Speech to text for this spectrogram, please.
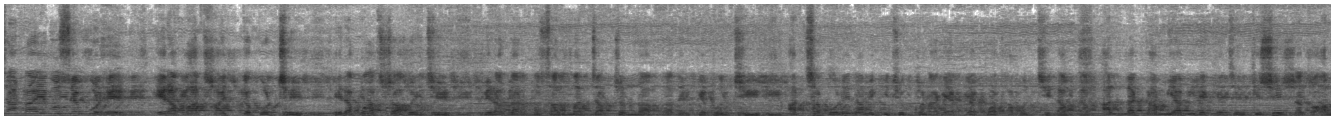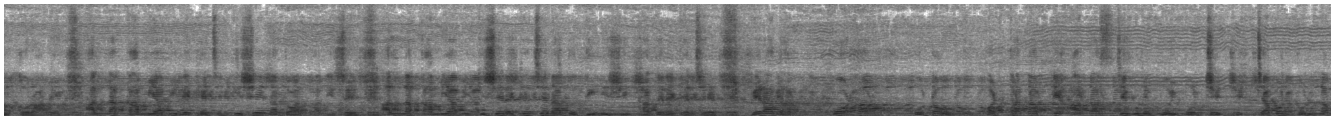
চাটায়ে বসে পড়ে। এরা বাদশাহিত্য করছে, এরা বাদশাহ হয়েছে। বেরাদার মুসলমান, যার জন্য আপনাদেরকে বলছি আচ্ছা বলেন, আমি কিছুক্ষণ আগে একটা কথা বলছিলাম। আল্লাহ কামিয়াবি রেখেছেন কিসে? না তো আল কোরআনে। আল্লাহ কামিয়াবি রেখেছেন কিসে? না তো আল হাদিসে। আল্লাহ কামিয়াবি কিসে রেখেছে? না তো দিনই শিক্ষাতে রেখেছে। বেরাদার, পড়া, ওটাও। অর্থাৎ আপনি আদার্স যেগুলো বই পড়ছেন, যেমন বললাম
